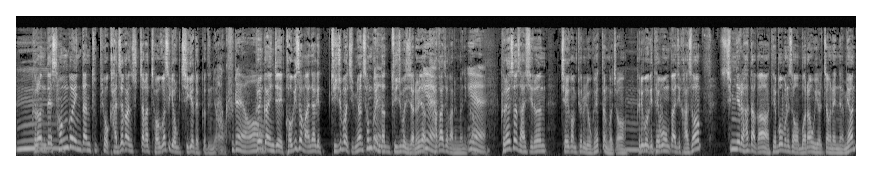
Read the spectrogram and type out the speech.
음. 그런데 선거인단 투표 가져간 숫자가 적어서 결국 지게 됐거든요. 그래요. 그러니까 이제 거기서 만약에 뒤집어지면 선거인단도 뒤집어지잖아요. 왜냐하면 네. 예. 다 가져가는 거니까. 예. 그래서 사실은 재검표를 요구했던 거죠. 음. 그리고 이게 대법원까지 가서 심리를 하다가 대법원에서 뭐라고 결정을 했냐면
